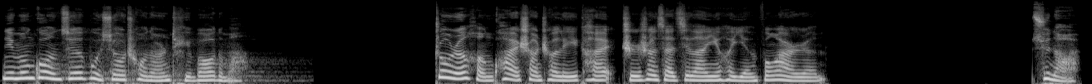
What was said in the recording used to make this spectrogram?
你们逛街不需要臭男人提包的吗？众人很快上车离开，只剩下季兰英和严峰二人。去哪儿？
